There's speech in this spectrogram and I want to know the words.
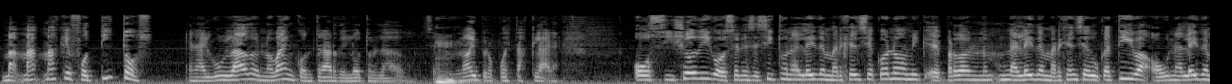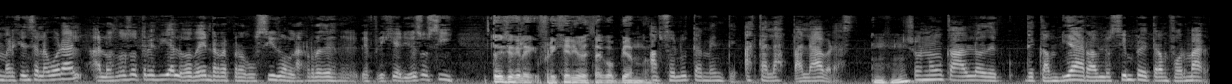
ma- más que fotitos en algún lado no va a encontrar del otro lado. O sea, Mm. no hay propuestas claras. O si yo digo se necesita una ley de emergencia económica, eh, perdón, una, ley de emergencia educativa o una ley de emergencia laboral, a los dos o tres días lo ven reproducido en las redes de, de Frigerio. Eso sí, Usted dice que el Frigerio le está copiando. absolutamente, hasta las palabras. Yo nunca hablo de, de cambiar, hablo siempre de transformar.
